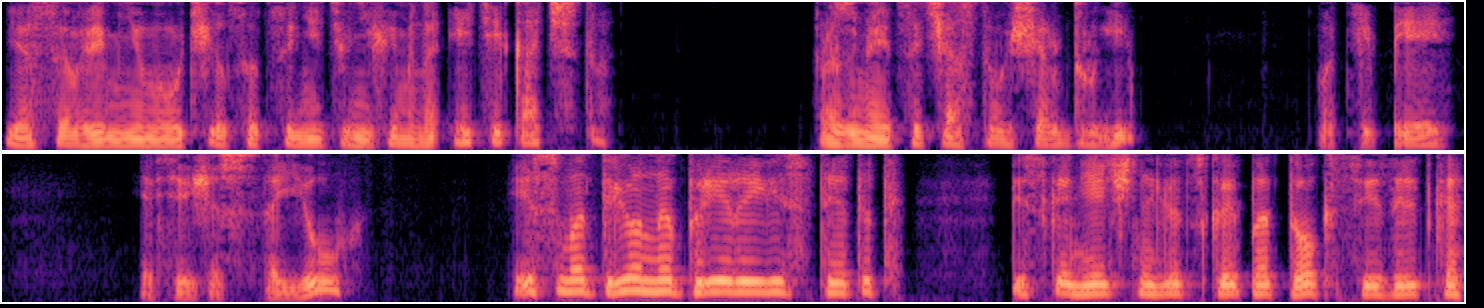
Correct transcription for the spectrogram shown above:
я со временем научился ценить у них именно эти качества, разумеется, часто в ущерб другим. Вот теперь я все еще стою и смотрю на прерывистый этот бесконечный людской поток с изредка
